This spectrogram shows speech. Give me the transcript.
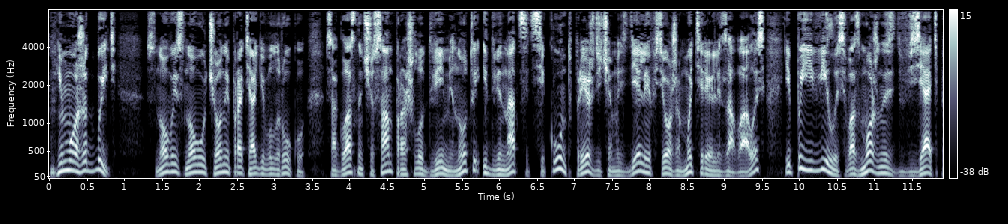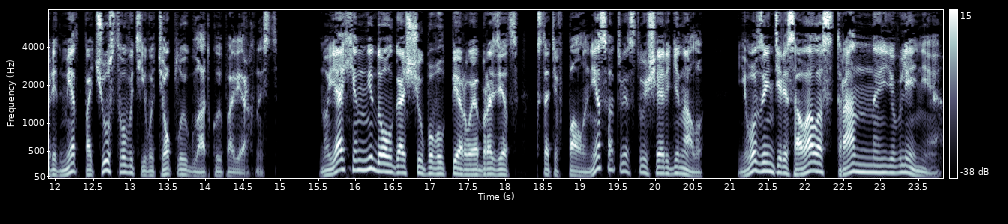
Не может быть! Снова и снова ученый протягивал руку. Согласно часам, прошло 2 минуты и 12 секунд, прежде чем изделие все же материализовалось и появилась возможность взять предмет, почувствовать его теплую гладкую поверхность. Но Яхин недолго ощупывал первый образец, кстати, вполне соответствующий оригиналу. Его заинтересовало странное явление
